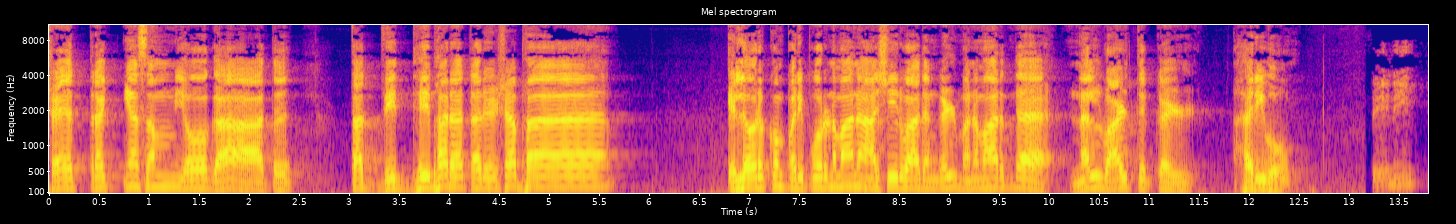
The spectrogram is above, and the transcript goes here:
க்ஷேத்திரஜ சம்யோகாத் தத்வித்தி பரதர்ஷப. எல்லோருக்கும் பரிபூர்ணமான ஆசீர்வாதங்கள் மனமார்ந்த நல்வாழ்த்துக்கள். ஹரிவோம் தேனி.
